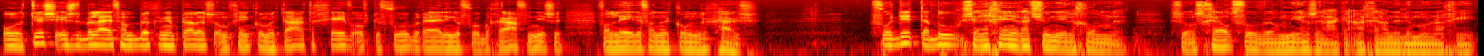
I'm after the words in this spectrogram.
Ondertussen is het beleid van Buckingham Palace om geen commentaar te geven op de voorbereidingen voor begrafenissen van leden van het Koninklijk Huis. Voor dit taboe zijn geen rationele gronden, zoals geldt voor wel meer zaken aangaande de monarchie.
